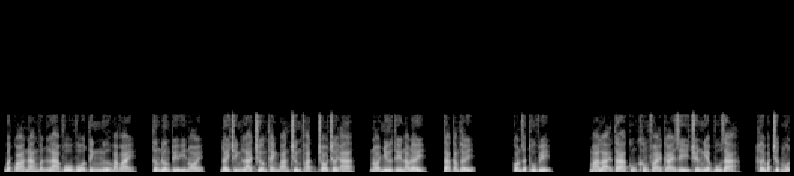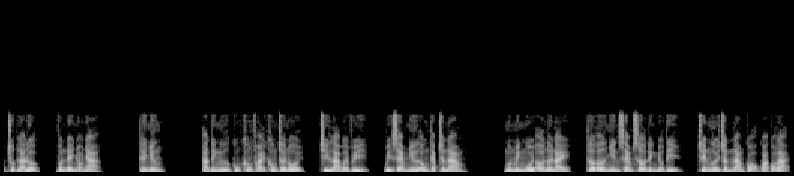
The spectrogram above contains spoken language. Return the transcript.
bất quá nàng vẫn là vô vô tinh ngữ bà vai, tương đương tùy ý nói, đây chính là trưởng thành bản trừng phạt trò chơi a, nói như thế nào đây, ta cảm thấy còn rất thú vị. Mà lại ta cũng không phải cái gì chuyên nghiệp vũ giả, hơi bắt chước một chút là được, vấn đề nhỏ nha. Thế nhưng, an tinh ngữ cũng không phải không chơi nổi, chỉ là bởi vì bị xem như ống thép trần nam. Muốn mình ngồi ở nơi này, thờ ơ nhìn xem sở đình biểu tỷ, trên người trần nam cọ qua cọ lại.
